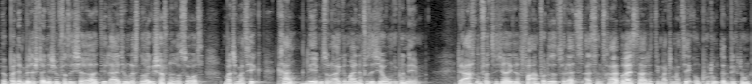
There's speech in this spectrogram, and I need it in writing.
wird bei dem mittelständischen Versicherer die Leitung des neu geschaffenen Ressorts Mathematik, Kranken-, Lebens- und Allgemeine Versicherung übernehmen. Der 48-Jährige verantwortete zuletzt als Zentralbereichsleiter die Mathematik und Produktentwicklung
